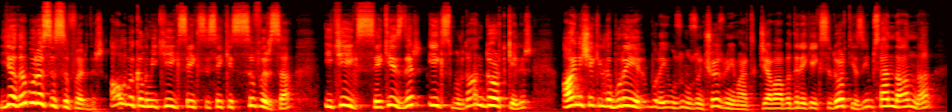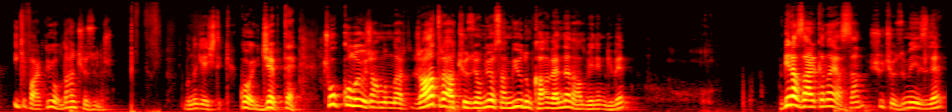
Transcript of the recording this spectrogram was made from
ya da burası sıfırdır. Al bakalım 2x eksi 8 sıfırsa 2x 8'dir. x buradan 4 gelir. Aynı şekilde burayı burayı uzun uzun çözmeyeyim artık. Cevabı direkt eksi 4 yazayım. Sen de anla. iki farklı yoldan çözülür. Bunu geçtik. Koy cepte. Çok kolay hocam bunlar. Rahat rahat çözüyorum diyorsan bir yudum kahvenden al benim gibi. Biraz arkana yazsan şu çözümü izle.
